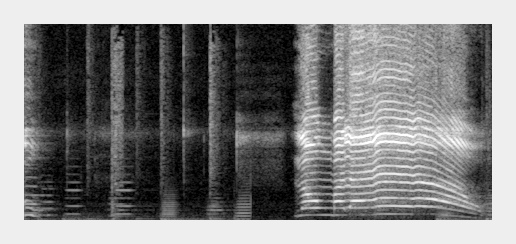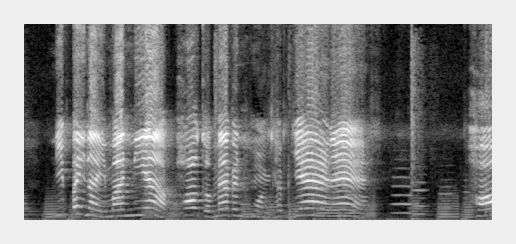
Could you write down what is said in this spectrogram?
ตุกลงมาแล้ว นี่ไปไหนมาเนี่ย พ่อกับแม่เป็นห่วงแทบแย่แน่ พ่อ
